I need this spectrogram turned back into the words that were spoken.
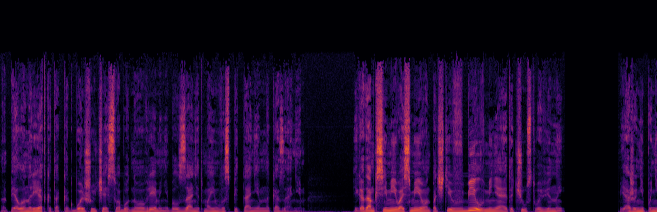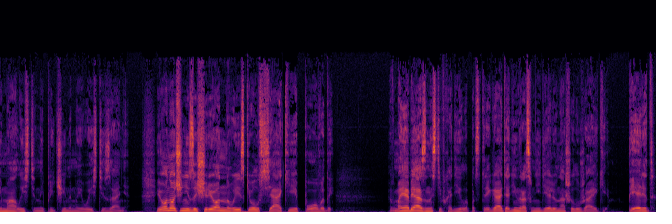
Но пел он редко, так как большую часть свободного времени был занят моим воспитанием-наказанием и годам к семи-восьми он почти вбил в меня это чувство вины. Я же не понимал истинной причины моего истязания, и он очень изощренно выискивал всякие поводы. В мои обязанности входило подстригать один раз в неделю наши лужайки, перед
